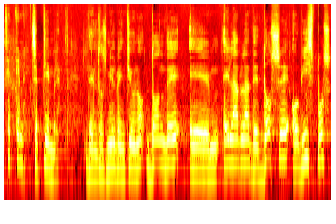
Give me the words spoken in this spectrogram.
Septiembre. septiembre del 2021, donde eh, él habla de 12 obispos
